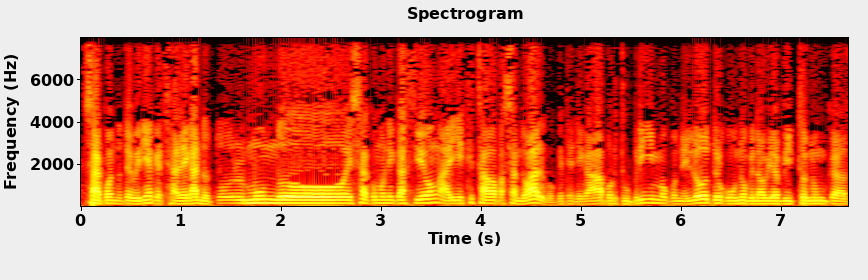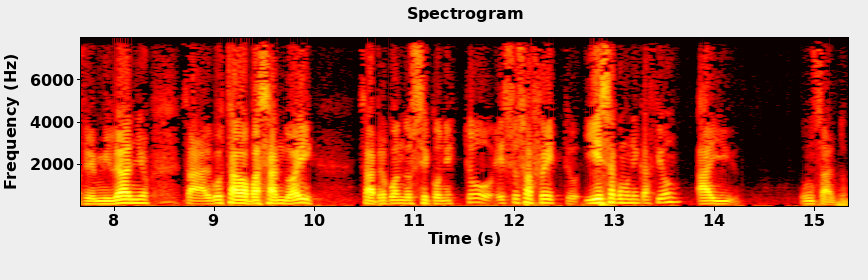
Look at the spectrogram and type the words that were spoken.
sea, cuando te venía que está llegando todo el mundo esa comunicación, ahí es que estaba pasando algo, que te llegaba por tu primo, con el otro, con uno que no habías visto nunca hace mil años. O sea, algo estaba pasando ahí. O sea, pero cuando se conectó esos afectos y esa comunicación, hay un salto.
